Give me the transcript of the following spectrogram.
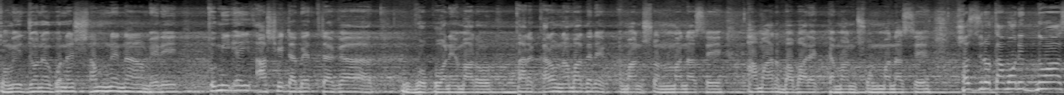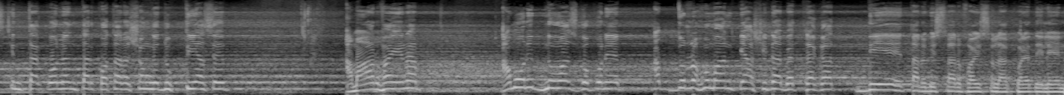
তুমি জনগণের সামনে না মেরে তুমি এই আশিটা বেত্রাঘাত গোপনে মারো। তার কারণ আমাদের একটা মান সম্মান আছে, আমার বাবার একটা মান সম্মান আছে। হজরত আমর ইবনু আস চিন্তা করলেন, তার কথার সঙ্গে যুক্তি আছে। আমার ভাইয়েরা, আমর ইবনু আস গোপনে আব্দুর রহমানকে আশিটা বেত্রাঘাত দিয়ে তার বিস্তার ফয়সলা করে দিলেন।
